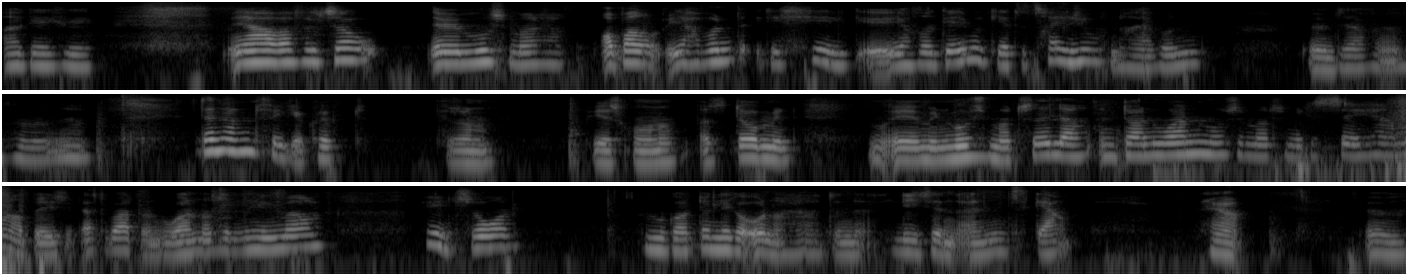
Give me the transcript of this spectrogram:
Okay, okay. Men jeg har i hvert fald to øh, musmotter. Og bare, jeg har vundet det helt, øh, jeg har fået Gamer Gear til 3000 har jeg vundet. Øh, det er derfor sådan noget der. Den her, den fik jeg købt for sådan 80 kroner. Altså det var min, øh, min musemod tidligere. En Don One musemod, som I kan se her, meget basic. Der står bare Don One, og så den helt mørk. Helt sort. Men godt, den ligger under her. Den er lige til den anden skærm. Her. Øhm,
